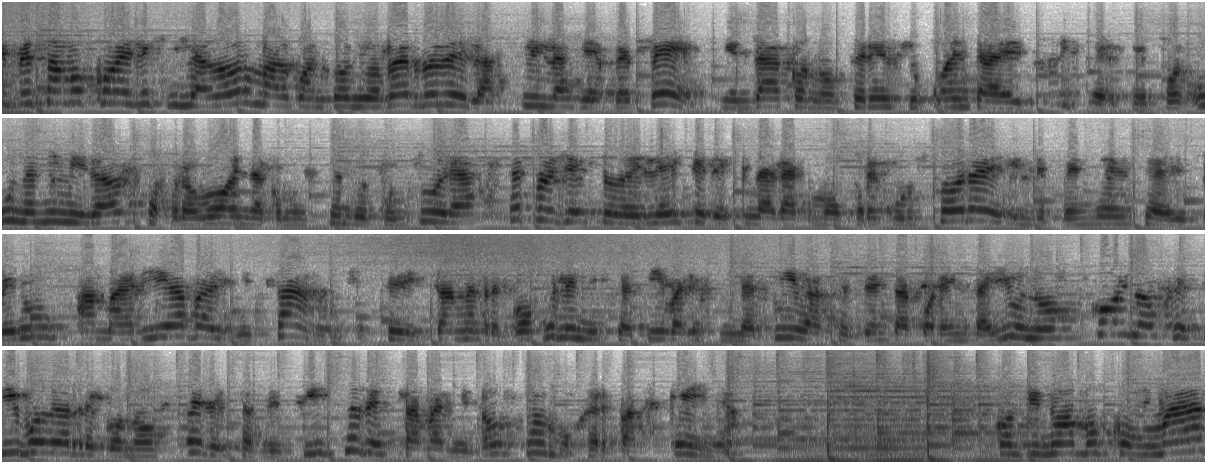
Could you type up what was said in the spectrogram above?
Empezamos con el legislador Marco Antonio Verde de las filas de APP, quien da a conocer en su cuenta de Twitter que por unanimidad se aprobó en la Comisión de Cultura el proyecto de ley que declara como precursora de la independencia del Perú a María Valdizán. Este dictamen recoge la iniciativa legislativa 7041 con el objetivo de reconocer el sacrificio de esta valerosa mujer pasqueña. Continuamos con más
